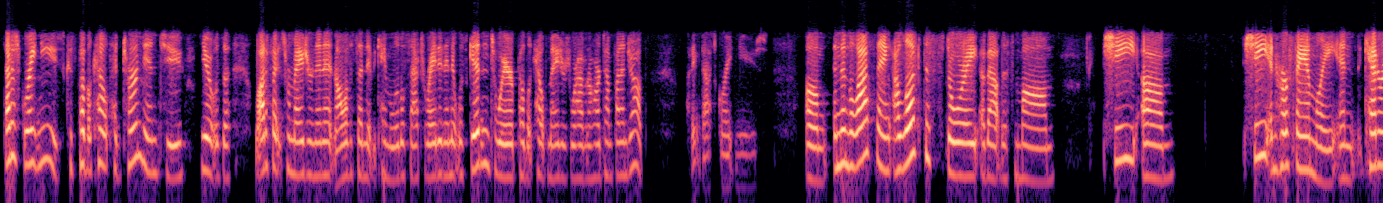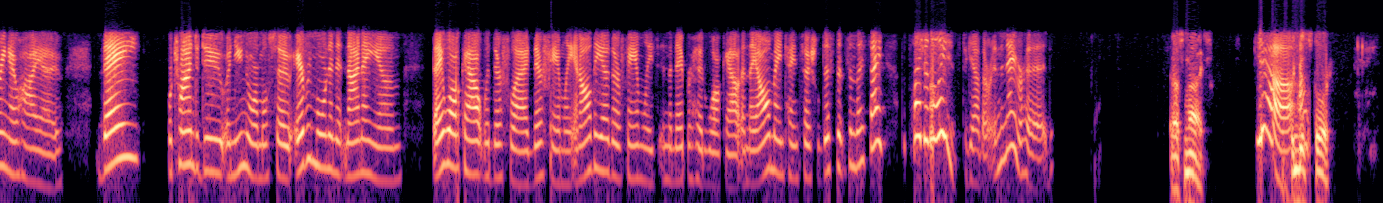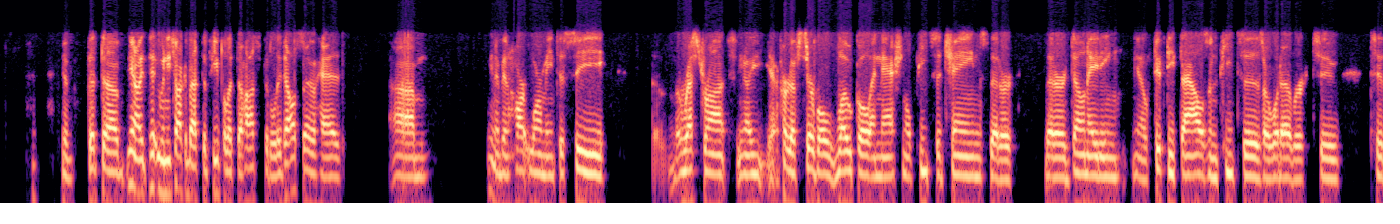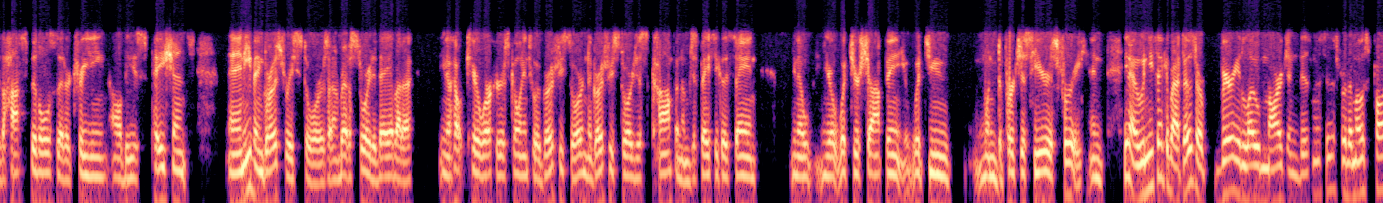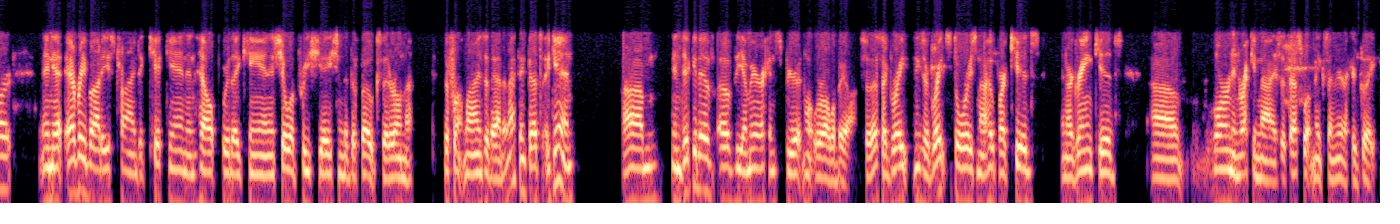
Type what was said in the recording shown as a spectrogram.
That is great news because public health had turned into, you know, it was a, lot of folks were majoring in it, and all of a sudden it became a little saturated, and it was getting to where public health majors were having a hard time finding a job. I think that's great news. Um, and then the last thing, I loved this story about this mom. She um, she and her family in Kettering, Ohio, they were trying to do a new normal. So every morning at 9 a.m., they walk out with their flag, their family, and all the other families in the neighborhood walk out, and they all maintain social distance and they say the Pledge of Allegiance together in the neighborhood. That's nice. Yeah. It's a good story. Yeah, but uh, you know, when you talk about the people at the hospital, it also has, um, you know, been heartwarming to see restaurants. You know, I've heard of several local and national pizza chains that are that are donating, you know, 50,000 pizzas or whatever to to the hospitals that are treating all these patients, and even grocery stores. I read a story today about a you know healthcare workers going into a grocery store and the grocery store just comping them, just basically saying, you know, you're what you're shopping, what you wanted to purchase here is free. And you know, when you think about it, those are very low margin businesses for the most part and yet everybody's trying to kick in and help where they can and show appreciation to the folks that are on the, the front lines of that. And I think that's again um, indicative of the American spirit and what we're all about. So that's a great. These are great stories, and I hope our kids and our grandkids uh, learn and recognize that that's what makes America great.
